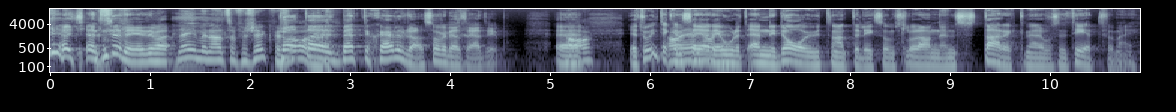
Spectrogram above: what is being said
jag kände det. det var, Nej, men alltså försök försvara. prata bättre själv då, så vill jag säga typ. Eh, Ja. Jag tror inte jag Ja, kan jag säga det det. ordet än idag utan att det liksom slår an en stark nervositet för mig.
